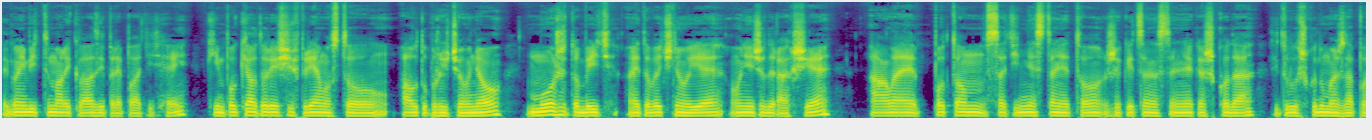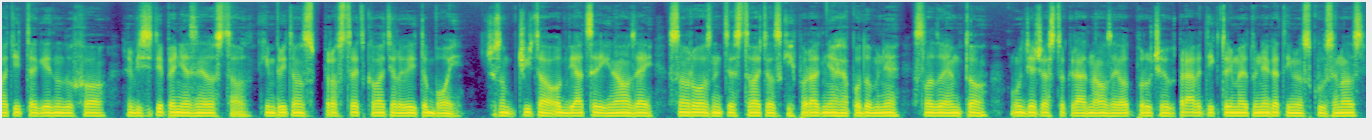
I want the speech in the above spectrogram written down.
tak oni by to mali kvázi preplatiť, hej. Kým pokiaľ to riešiš priamo s tou autopožičovňou, môže to byť, aj to väčšinou je, o niečo drahšie, ale potom sa ti nestane to, že keď sa nastane nejaká škoda, ty tú škodu máš zaplatiť, tak jednoducho, že by si tie peniaze nedostal, kým pri tom sprostredkovateľovi je to boj. čo som čítal od viacerých naozaj, som v rôznych cestovateľských poradniach a podobne, sledujem to, ľudia častokrát naozaj odporúčajú práve tí, ktorí majú tú negatívnu skúsenosť,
